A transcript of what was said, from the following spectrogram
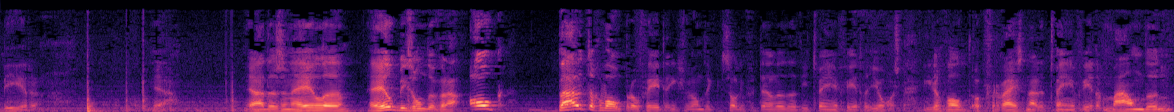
beren. Ja. Ja, dat is een heel, heel bijzonder verhaal. Ook buitengewoon profetisch, want ik zal u vertellen dat die 42 jongens, in ieder geval ook verwijst naar de 42 maanden,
